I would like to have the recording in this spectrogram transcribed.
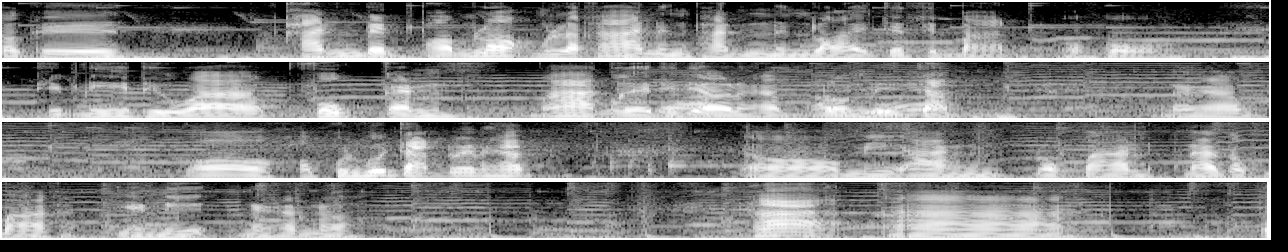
ก็คือคันเบ็ดพร้อมลอกมูลค่า 1,170 บาท โอ้โหทริปนี้ถือว่าฟุกกันมากเลยทีเดียวนะครับดวงดีจัดนะครับก็ขอบคุณผู้จัดด้วยนะครับเอ่อมีอ่างตกปลาหน้าตกปลาอย่างนี้นะครับเนาะถ้าอ่าโอ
